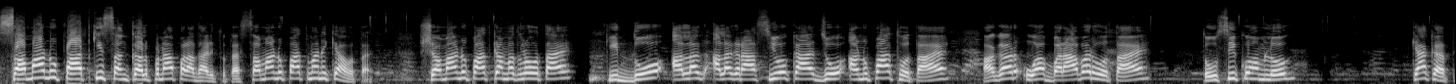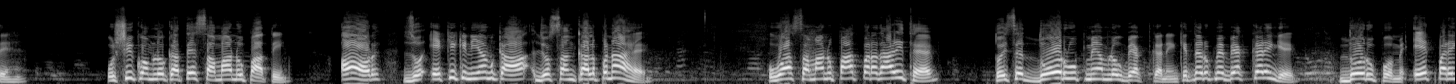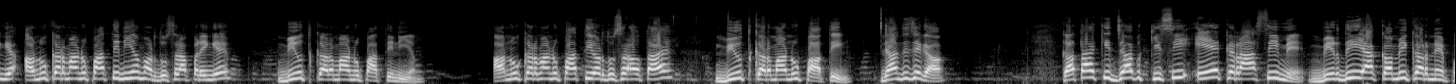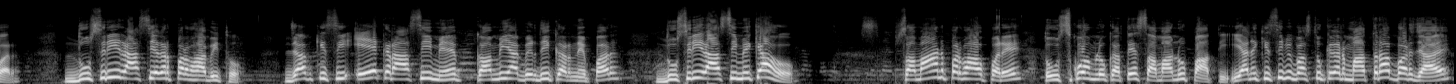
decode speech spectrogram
समानुपात की संकल्पना पर आधारित होता है। समानुपात माने क्या होता है? समानुपात का मतलब होता है कि दो अलग अलग राशियों का जो अनुपात होता है, अगर वह बराबर होता है तो उसी को हम लोग क्या कहते हैं? उसी को हम लोग कहते हैं समानुपाती। और जो एक एक नियम का जो संकल्पना है, वह समानुपात पर आधारित है तो इसे दो रूप में हम लोग व्यक्त करेंगे। कितने रूप में व्यक्त करेंगे? दो रूपों में, एक पढ़ेंगे अनुकर्मानुपाती नियम और दूसरा पढ़ेंगे व्युत्कर्मानुपाती नियम। अनुकर्मानुपाती और दूसरा होता है व्युत्कर्मानुपाती। ध्यान दीजिएगा। कहता है कि जब किसी एक राशि में वृद्धि या कमी करने पर दूसरी राशि अगर प्रभावित हो, जब किसी एक राशि में कमी या वृद्धि करने पर दूसरी राशि में क्या हो? समान प्रभाव पड़े तो उसको हम लोग कहते हैं समानुपाती। यानी किसी भी वस्तु की अगर मात्रा बढ़ जाए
